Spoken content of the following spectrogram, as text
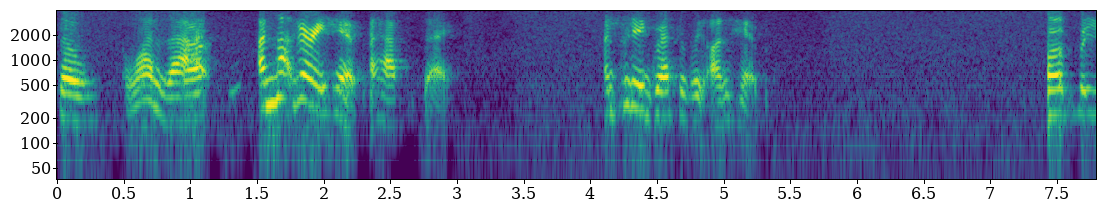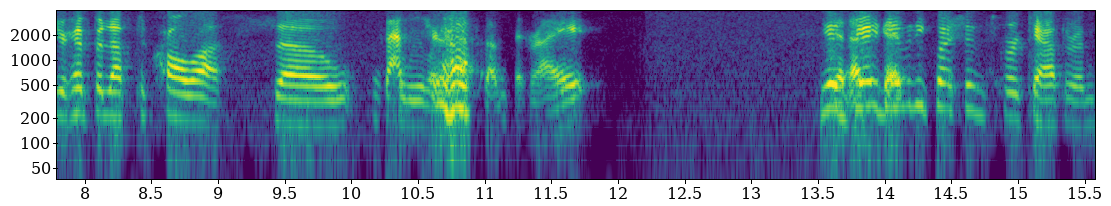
So a lot of that. I'm not very hip, I have to say. I'm pretty aggressively unhip. But but you're hip enough to call us, so that's true. That's something, right? Yeah, yeah Jay, do you have any questions for Catherine?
